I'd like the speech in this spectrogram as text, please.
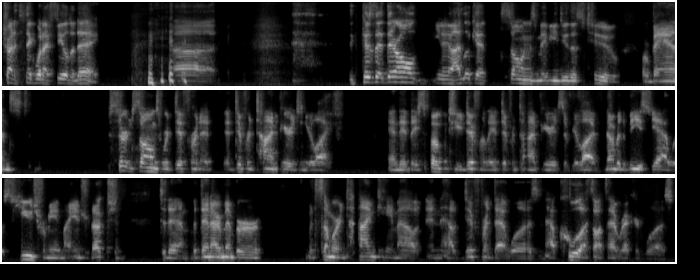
trying to think what I feel today. Uh, because they- they're all, you know, I look at songs, maybe you do this too, or bands. Certain songs were different at, at different time periods in your life, and they, they spoke to you differently at different time periods of your life. Number the Beast, yeah, was huge for me in my introduction to them. But then I remember when Somewhere in Time came out and how different that was and how cool I thought that record was.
